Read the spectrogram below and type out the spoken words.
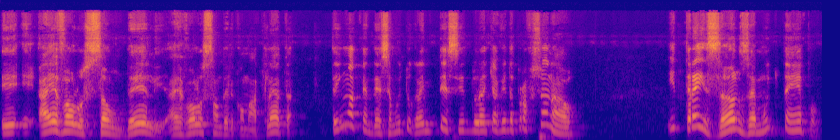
e, e a evolução dele, a evolução dele como atleta, tem uma tendência muito grande de ter sido durante a vida profissional. E três anos é muito tempo,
